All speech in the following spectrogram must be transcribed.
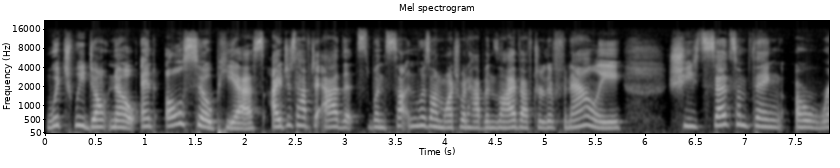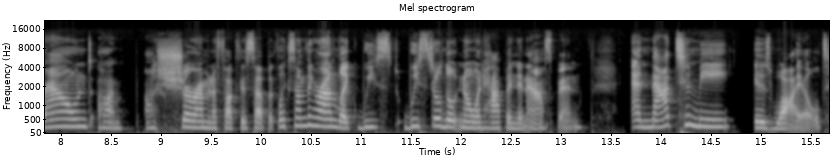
which we don't know. And also, P.S., I just have to add that when Sutton was on Watch What Happens Live after the finale, she said something around, oh, I'm uh, sure I'm going to fuck this up, but like something around like, we, st- we still don't know what happened in Aspen. And that to me is wild.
